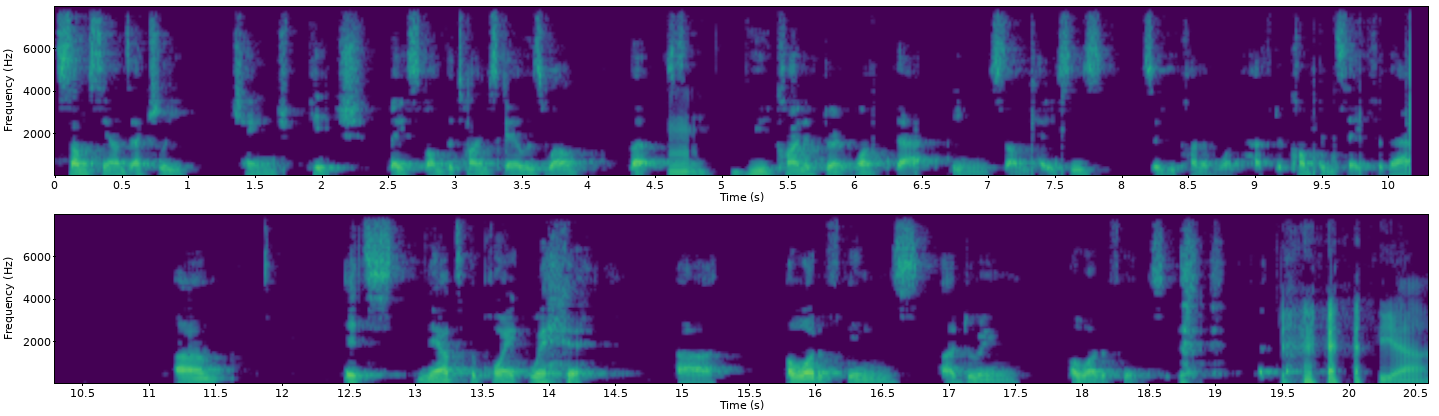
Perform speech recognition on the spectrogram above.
some sounds actually change pitch based on the time scale as well, but Mm. you kind of don't want that in some cases. So you kind of want to have to compensate for that. Um, it's now to the point where uh, a lot of things are doing a lot of things. yeah.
